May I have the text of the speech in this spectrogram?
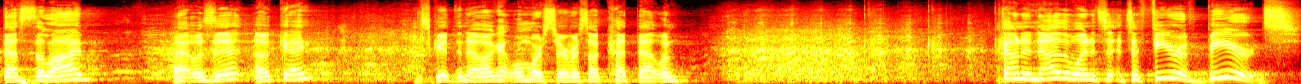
That's the line? That was it? Okay. It's good to know. I got one more service, I'll cut that one. Found another one, it's a, it's a fear of beards.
